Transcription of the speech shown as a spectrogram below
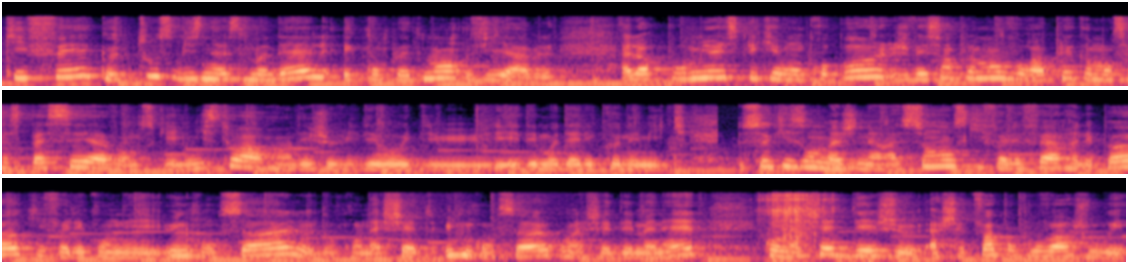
qui fait que tout ce business model est complètement viable. Alors pour mieux expliquer mon propos, je vais simplement vous rappeler comment ça se passait avant, parce qu'il y a une histoire hein, des jeux vidéo et, des modèles économiques. Ceux qui sont de ma génération, ce qu'il fallait faire à l'époque, il fallait qu'on ait une console, donc on achète une console, qu'on achète des manettes, qu'on achète des jeux, à chaque fois pour pouvoir jouer.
